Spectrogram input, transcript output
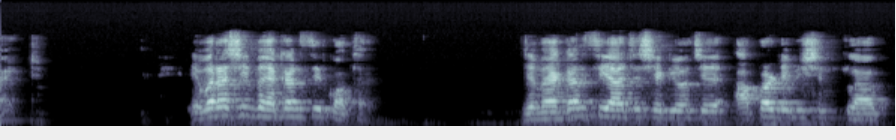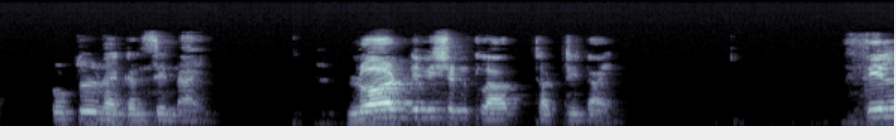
নাইট এবার আসি ভ্যাকান্সির কথা যে ভ্যাকান্সি আছে সেটি হচ্ছে upper division clerk total vacancy nine lower division clerk thirty nine সিল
